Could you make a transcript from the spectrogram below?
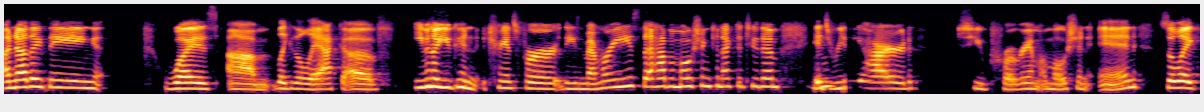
another thing was um, like the lack of even though you can transfer these memories that have emotion connected to them, it's really hard to program emotion in. So like,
